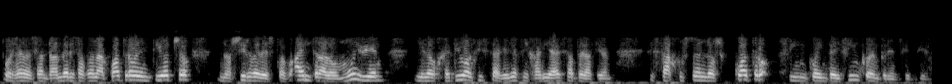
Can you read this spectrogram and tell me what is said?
pues en el Santander esa zona 4,28 nos sirve de stop. Ha entrado muy bien y el objetivo alcista que yo fijaría a esa operación está justo en los 4,55 en principio.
